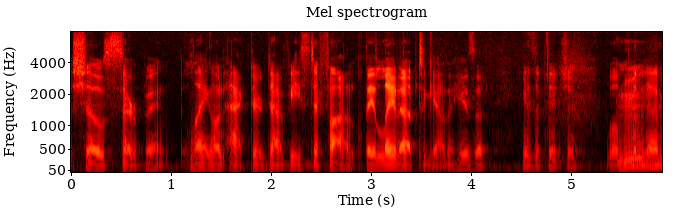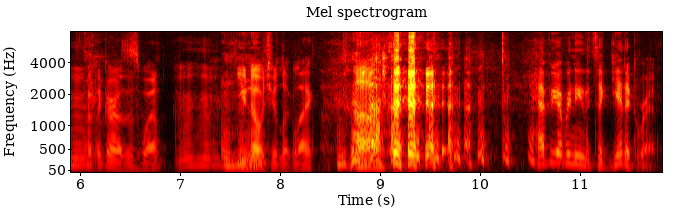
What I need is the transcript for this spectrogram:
shows Serpent laying on actor David Stefan. They laid up together. Here's a here's a picture. We'll put it up for the girls as well. You know what you look like. Um, have you ever needed to get a grip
